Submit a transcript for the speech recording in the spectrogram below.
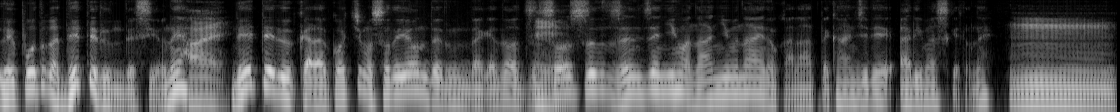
レポートが出てるんですよね。はい、出てるからこっちもそれ読んでるんだけど、そうすると全然日本は何にもないのかなって感じでありますけどね。うん。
